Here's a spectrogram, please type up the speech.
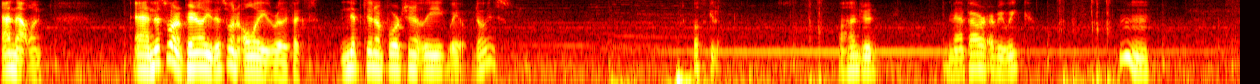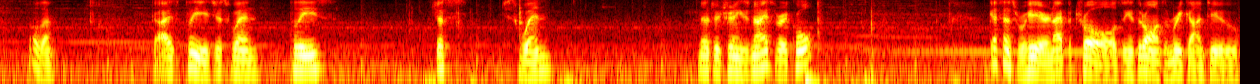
And that one. And this one, apparently, this one only really affects Nipton, unfortunately. Wait, don't we just... Let's get 100 manpower every week? Hmm. Well then. Guys, please, just win. Please. Just, just win. Military training is nice, very cool. I guess since we're here, night patrols, we can throw on some recon too.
